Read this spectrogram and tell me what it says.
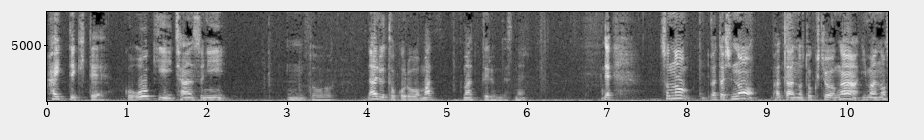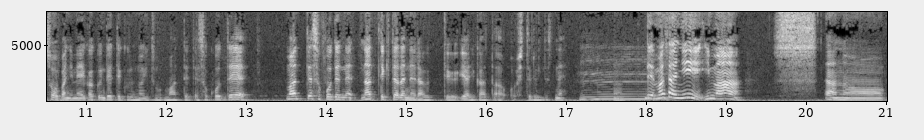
入ってきてこう大きいチャンスに、うんと、なるところを待待ってるんですね。でその私のパターンの特徴が今の相場に明確に出てくるのをいつも待っててそこで待ってそこで、ね、なってきたら狙うっていうやり方をしてるんですね。うん、でまさに今あのー、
